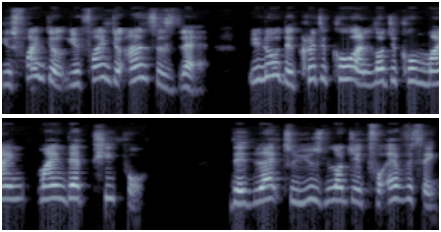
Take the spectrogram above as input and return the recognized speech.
you find your you find your answers there you know the critical and logical mind minded people they like to use logic for everything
